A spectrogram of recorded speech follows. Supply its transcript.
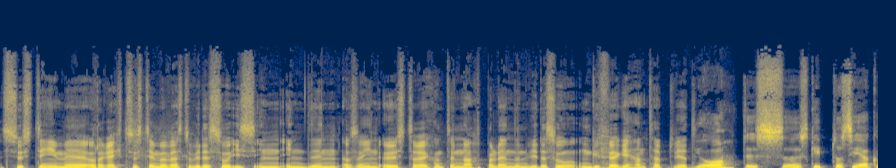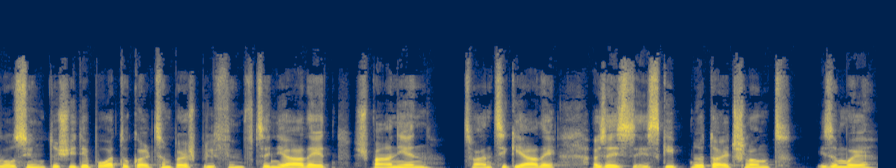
Systeme oder Rechtssysteme? Weißt du, wie das so ist in, in den, also in Österreich und den Nachbarländern, wie das so ungefähr gehandhabt wird? Ja, das, äh, es gibt da sehr große Unterschiede. Portugal zum Beispiel 15 Jahre, Spanien 20 Jahre. Also es, es gibt nur Deutschland, ist einmal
